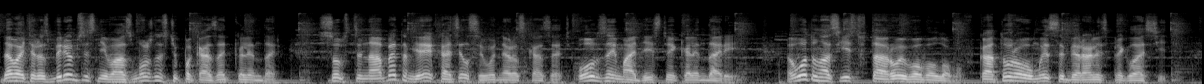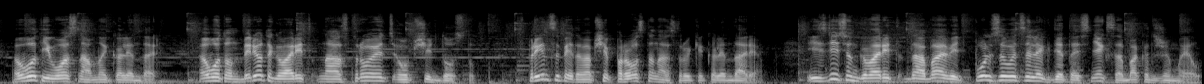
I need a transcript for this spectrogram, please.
Давайте разберемся с невозможностью показать календарь. Собственно, об этом я и хотел сегодня рассказать. О взаимодействии календарей. Вот у нас есть второй Вова Ломов, которого мы собирались пригласить. Вот его основной календарь. Вот он берет и говорит «настроить общий доступ». В принципе, это вообще просто настройки календаря. И здесь он говорит добавить пользователя где-то снег собака Gmail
